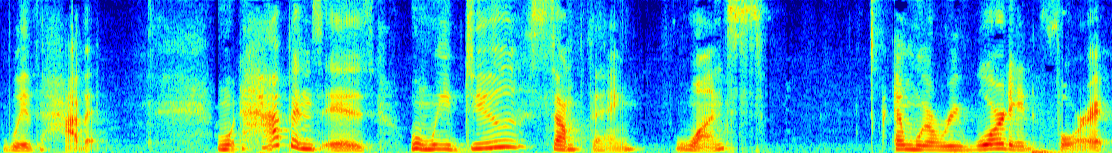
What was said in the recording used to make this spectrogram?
with habit. And what happens is when we do something once and we're rewarded for it,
